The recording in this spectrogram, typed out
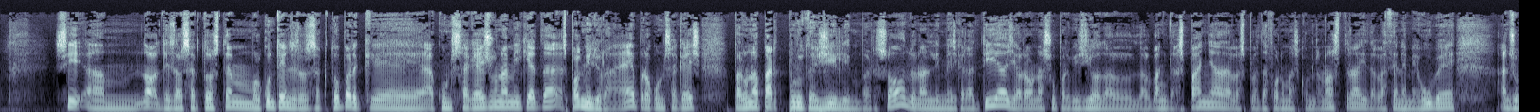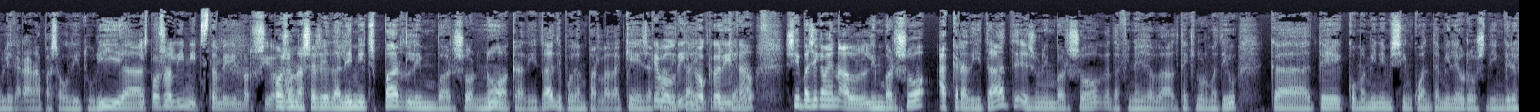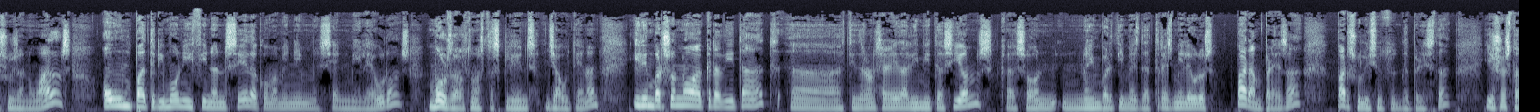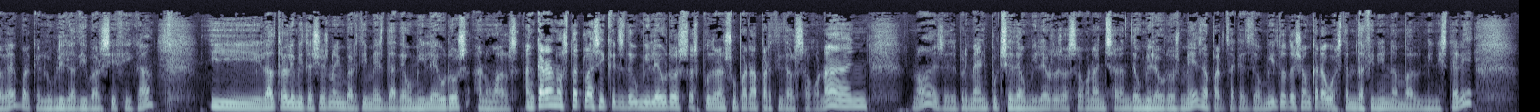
Sí, um, no, des del sector estem molt contents des del sector perquè aconsegueix una miqueta, es pot millorar, eh, però aconsegueix per una part protegir l'inversor donant-li més garanties, hi haurà una supervisió del, del Banc d'Espanya, de les plataformes com la nostra i de la CNMV, ens obligaran a passar auditories... I posa límits també d'inversió, Posa no? una sèrie de límits per l'inversor no acreditat i podem parlar de què és què acreditat. Què vol dir, no acreditat? No. Sí, bàsicament l'inversor acreditat és un inversor que defineix el, el text normatiu que té com a mínim 50.000 euros d'ingressos ingressos anuals o un patrimoni financer de com a mínim 100.000 euros. Molts dels nostres clients ja ho tenen. I l'inversor no acreditat eh, tindrà una sèrie de limitacions que són no invertir més de 3.000 euros per empresa, per sol·licitud de préstec. I això està bé perquè l'obliga a diversificar i l'altra limitació és no invertir més de 10.000 euros anuals. Encara no està clar si aquests 10.000 euros es podran superar a partir del segon any, no? és el primer any potser 10.000 euros, el segon any seran 10.000 euros més, a part d'aquests 10.000, tot això encara ho estem definint amb el Ministeri,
